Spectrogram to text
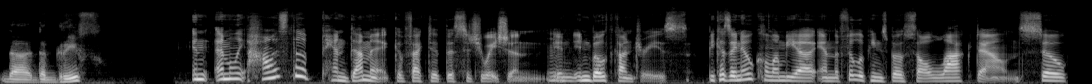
the the grief and Emily, how has the pandemic affected this situation mm. in, in both countries? Because I know Colombia and the Philippines both saw lockdowns. So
